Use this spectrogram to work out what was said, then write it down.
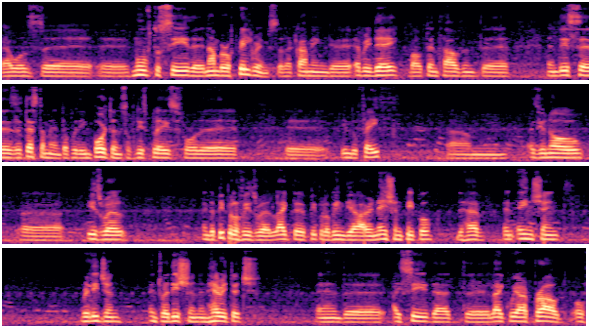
I was uh, uh moved to see the number of pilgrims that are coming uh, every day, about 10,000, uh, and this is a testament of the importance of this place for the Hindu faith. Um, as you know, Israel and the people of Israel, like the people of India, are a nation people. They have an ancient religion and tradition and heritage. And uh, I see that, uh, like we are proud of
